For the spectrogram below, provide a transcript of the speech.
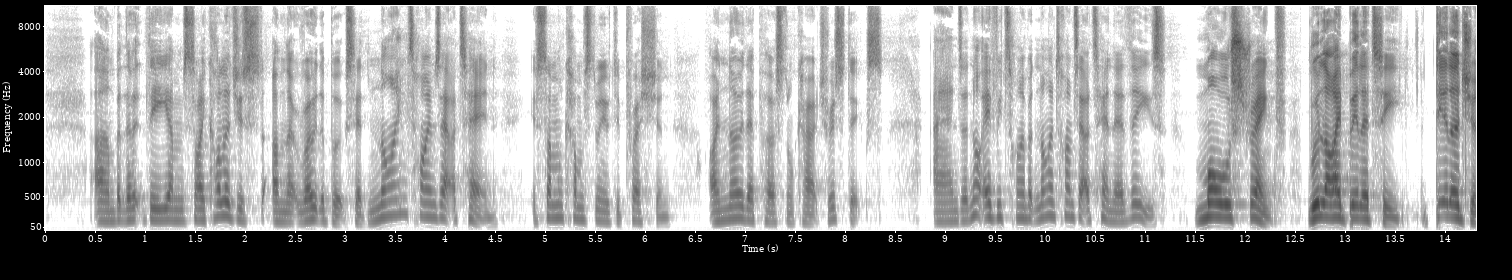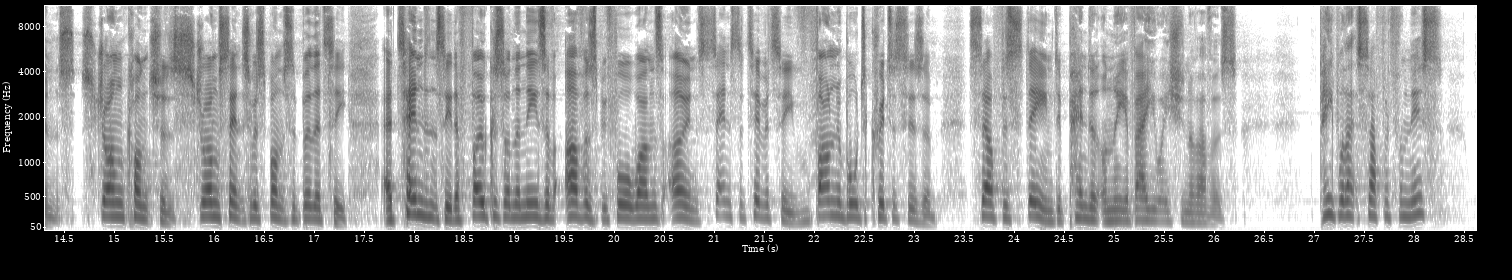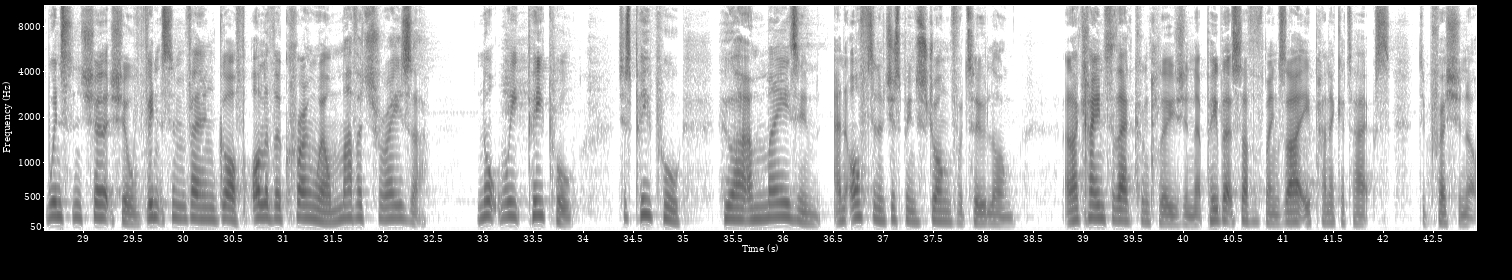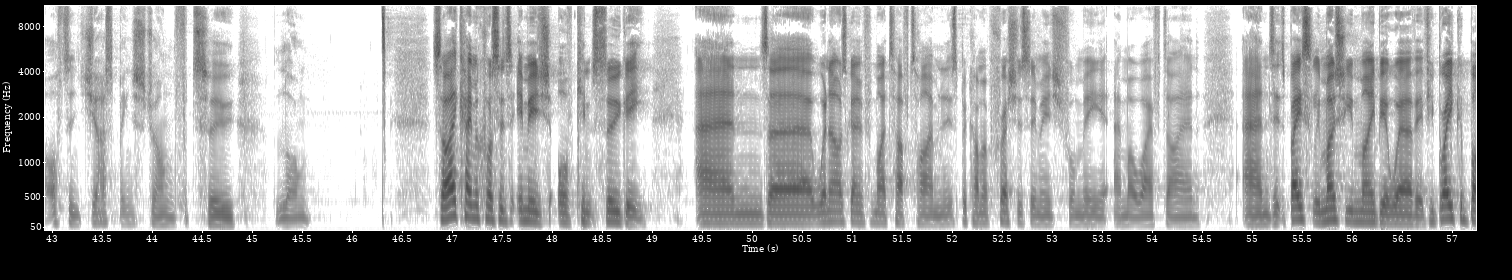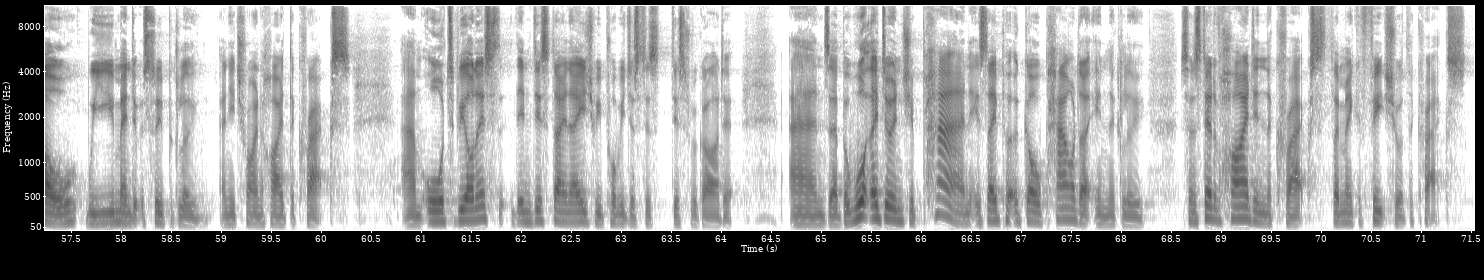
Um, but the, the um, psychologist um, that wrote the book said nine times out of ten, if someone comes to me with depression, I know their personal characteristics. And uh, not every time, but nine times out of ten, they're these moral strength, reliability, diligence, strong conscience, strong sense of responsibility, a tendency to focus on the needs of others before one's own, sensitivity, vulnerable to criticism, self esteem, dependent on the evaluation of others. People that suffered from this Winston Churchill, Vincent van Gogh, Oliver Cromwell, Mother Teresa. Not weak people, just people who are amazing and often have just been strong for too long. And I came to that conclusion that people that suffer from anxiety, panic attacks, depression are often just been strong for too long. So I came across this image of kintsugi. And uh, when I was going for my tough time, and it's become a precious image for me and my wife Diane. And it's basically, most of you may be aware of it. If you break a bowl, you mend it with super glue and you try and hide the cracks. Um, or to be honest, in this day and age, we probably just dis- disregard it. And, uh, but what they do in Japan is they put a gold powder in the glue. So instead of hiding the cracks, they make a feature of the cracks.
